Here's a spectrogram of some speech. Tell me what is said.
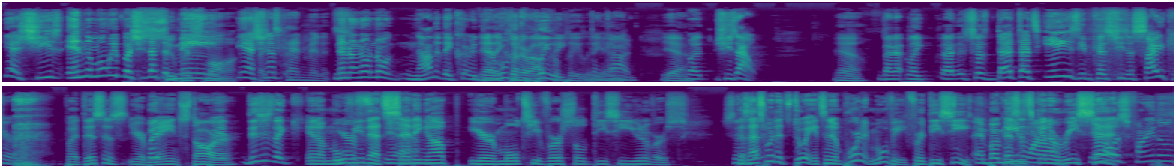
yeah, she's in the movie, but she's not Super the main. small. Yeah, It's she's like not. ten minutes. No, no, no, no. Now that they cut, they Yeah, they cut it her out completely. completely, Thank yeah. God. Yeah, But she's out. yeah. That like that. Just that that's easy because she's a side character. But this is your But- main star this is like in a movie f- that's yeah. setting up your multiversal DC universe. so Because that's what it's doing. It's an important movie for DC. And but because meanwhile, it's gonna reset. You know what's funny though?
